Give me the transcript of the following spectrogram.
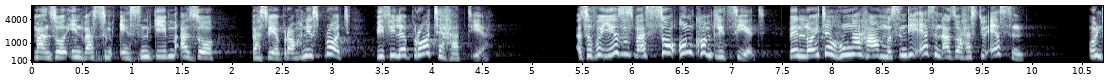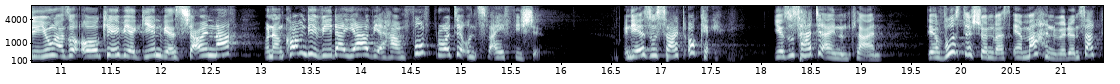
man soll ihnen was zum Essen geben. Also, was wir brauchen, ist Brot. Wie viele Brote habt ihr? Also für Jesus war es so unkompliziert. Wenn Leute Hunger haben, müssen die essen. Also hast du Essen. Und die Jungen also, okay, wir gehen, wir schauen nach. Und dann kommen die wieder, ja, wir haben fünf Brote und zwei Fische. Und Jesus sagt, okay. Jesus hatte einen Plan. Der wusste schon, was er machen würde und sagt,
